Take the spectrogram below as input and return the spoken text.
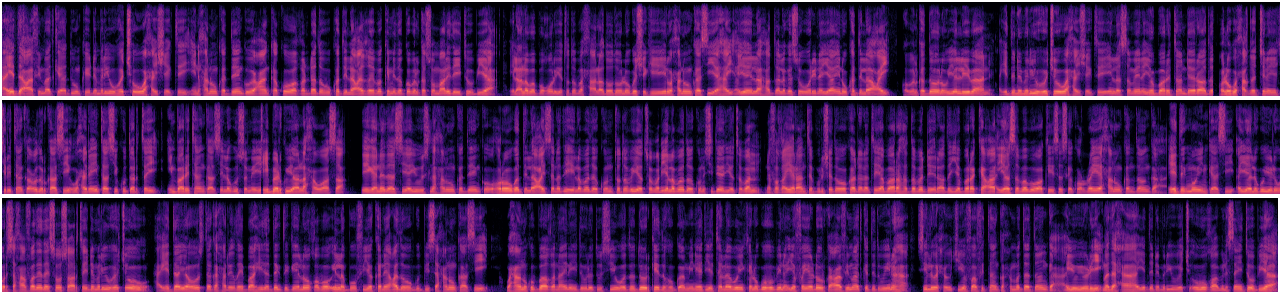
hay'adda caafimaadka adduunka ee WHO waxay sheegtay in xanuunka dengue oo caanka kuwa qandhada uu ka dilaacay qaybo ka mid a gobolka soomaalida Itoobiya. Ilaa laba boqol iyo toddoba xaaladood oo looga shakiyey inuu xanuunkaasi yahay ayaa ilaa hadda laga soo warinayaa inuu ka dilaacay gobolka doolow iyo liibaan hay'adda WHO waxay sheegtay in la sameynayo baaritaan dheeraad ah oo lagu xaqiijinayo jiritaanka cudurkaasi waxayna intaasi ku dartay in baaritaankaasi lagu sameeyey shaybaadh ku yaalla xawaasa deegaanadaasi ayuu isla xanuunka dengue hore uga dilaacay sannadihii labada kun toddobiyo toban iyo labada kun siddeed iyo toban. Nafaqa yaraanta bulshada oo ka dhalatay abaaraha daba dheeraada iyo barakaca ayaa sabab u ah kiisaska kordhay ee xanuunka dengue ee degmooyinkaasi ayaa lagu yidhi war-saxaafadeed ay soo saartay WHO hay'adda ayaa hoosta ka xariiqday baahida degdeg ee loo qabo in la buufiyo kaneecada oo gudbisa xanuunkaasi waxaanu ku baaqanaa inay dowladdu sii wado doorkeeda hogaamineed iyo tallaabooyinka lagu hubinayo fayadhowrka caafimaadka dadweynaha si loo xoojiyo faafitaanka xumadda dengue ayuu yidhi. Madaxa hay'adda WHO u qaabilsan Itoobiya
